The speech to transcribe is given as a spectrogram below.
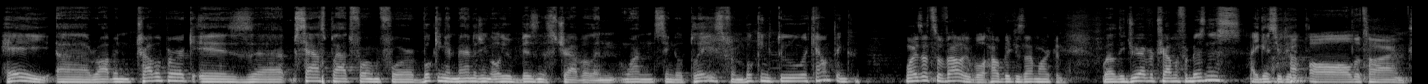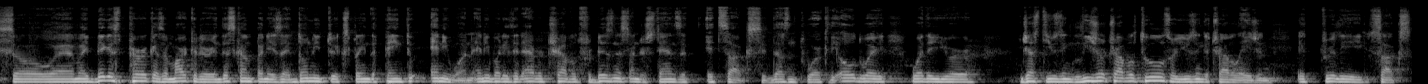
Hey, uh, Robin. TravelPerk is a SaaS platform for booking and managing all your business travel in one single place, from booking to accounting. Why is that so valuable? How big is that market? Well, did you ever travel for business? I guess you did. All the time. So, uh, my biggest perk as a marketer in this company is I don't need to explain the pain to anyone. Anybody that ever traveled for business understands that it sucks. It doesn't work the old way, whether you're just using leisure travel tools or using a travel agent. It really sucks.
